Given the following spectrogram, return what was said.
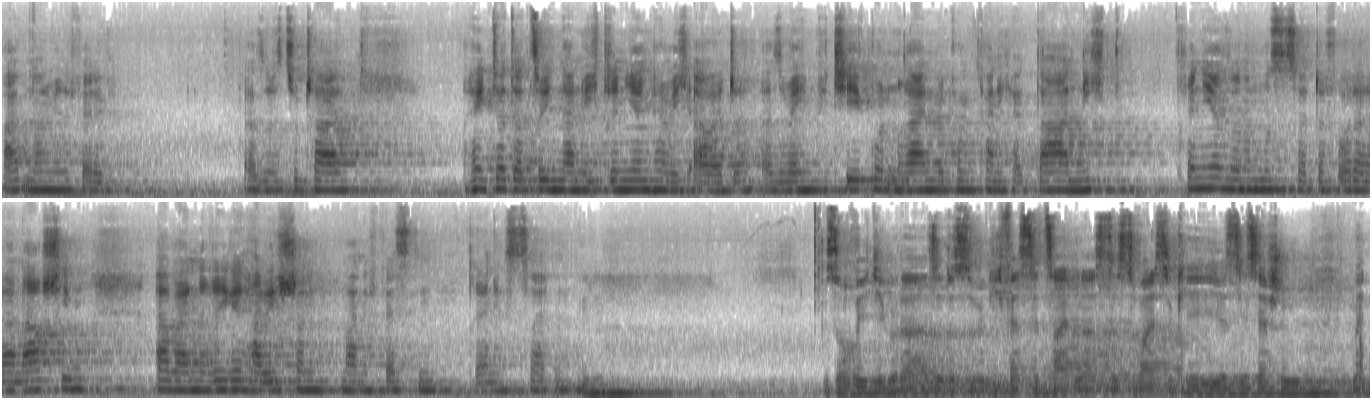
halb neun wieder fertig. Also ist total, hängt halt dazu an, wie ich trainieren kann, wie ich arbeite. Also wenn ich einen PT-Kunden reinbekomme, kann ich halt da nicht trainieren, sondern muss es halt davor oder danach schieben. Aber in der Regel habe ich schon meine festen Trainingszeiten. Ist auch wichtig, oder? Also, dass du wirklich feste Zeiten hast, dass du weißt, okay, hier ist die Session. Ich meine,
